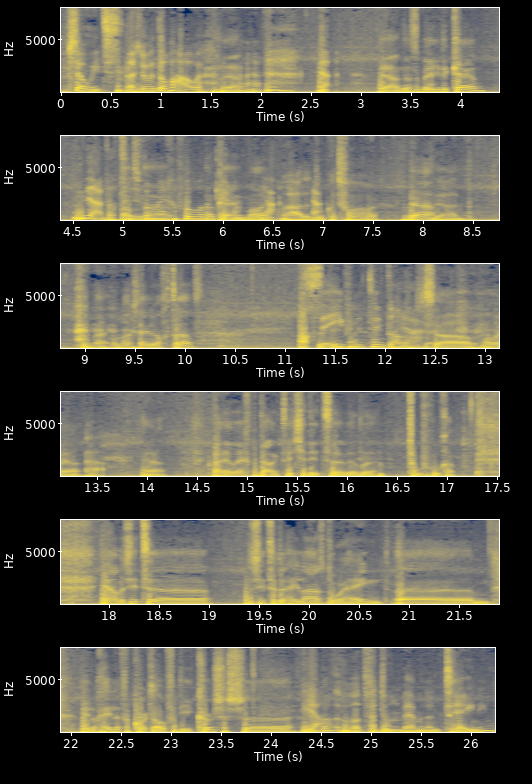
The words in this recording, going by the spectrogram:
Zoiets, daar zullen we het op houden. Ja. ja. Ja, en dat is een beetje de kern. Ja, dat Dan, is voor eh, mijn gevoel wel de kern. mooi. Ja. Nou, daar Ja. doe ik het voor hoor. Ja. ja Prima. Hoe lang zijn jullie al getrouwd? 27 Oh, jaar. zo. Zo, mooi hè? Ja. Ja. Nou, heel erg bedankt dat je dit eh, wilde toevoegen. Ja, we zitten, eh, we zitten er helaas doorheen. Uh, wil je nog heel even kort over die cursus? Uh, ja, wat we doen, we hebben een training.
